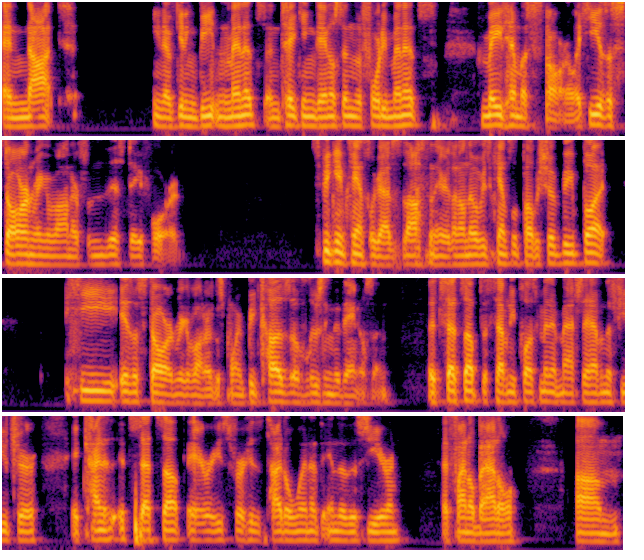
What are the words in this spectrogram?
and not, you know, getting beaten minutes and taking Danielson to 40 minutes made him a star. Like he is a star in Ring of Honor from this day forward. Speaking of canceled guys, Austin Aries, I don't know if he's canceled, probably should be, but he is a star in Ring of Honor at this point because of losing to Danielson. It sets up the 70 plus minute match they have in the future. It kind of it sets up Aries for his title win at the end of this year at Final Battle. Um,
